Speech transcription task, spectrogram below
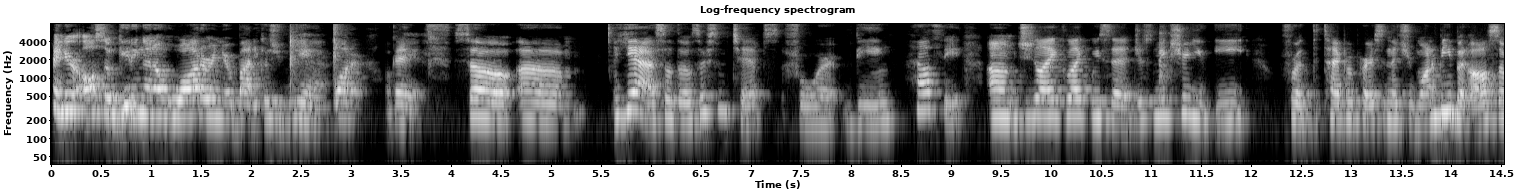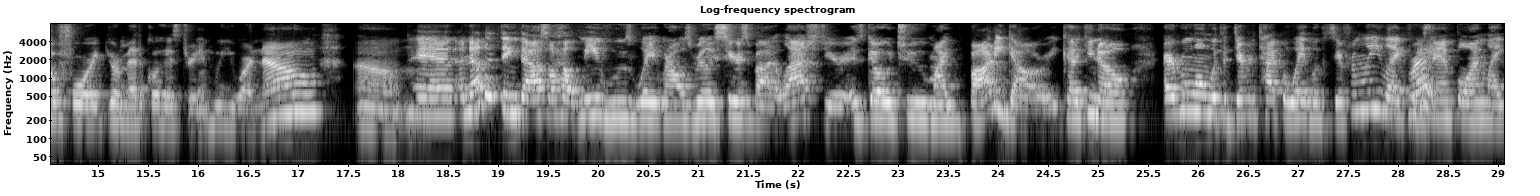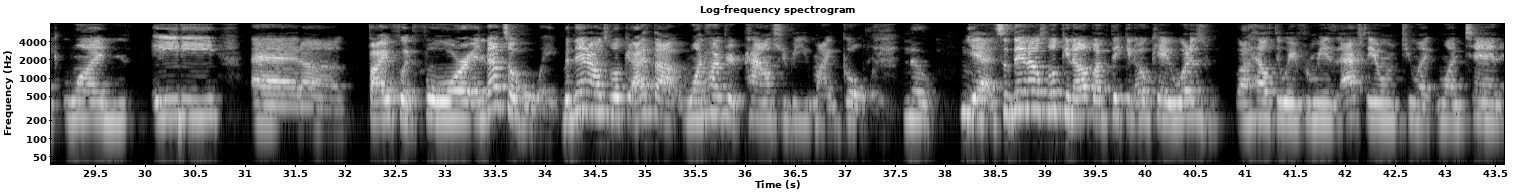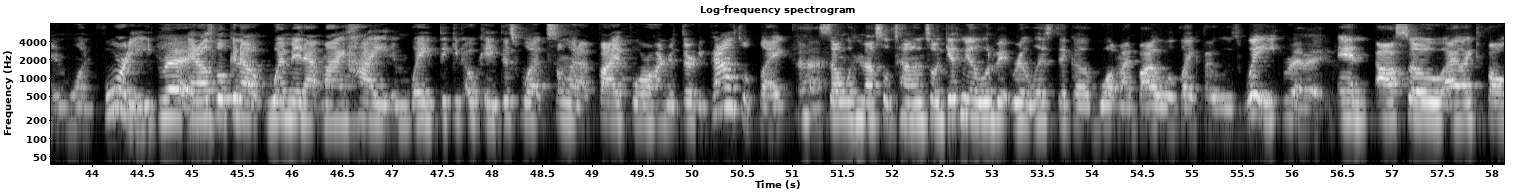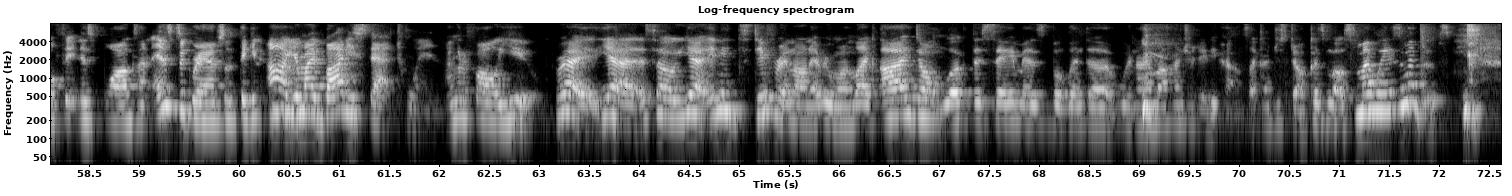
and you're also getting enough water in your body because you need Yeah. water. Okay, so um, yeah, so those are some tips for being healthy. Um, like like we said, just make sure you eat for the type of person that you want to be, but also for your medical history and who you are now. Um, And another thing that also helped me lose weight when I was really serious about it last year is go to my body gallery because you know everyone with a different type of weight looks differently. Like for Right. example, I'm like 180 at uh, five foot four, and that's overweight. But then I was looking, I thought 100 pounds should be my goal no. Yeah. So then I was looking up. I'm thinking, okay, what is a healthy weight for me? Is actually between like 110 and 140. Right. And I was looking up women at my height and weight, thinking, okay, this is what someone at 5'4", 130 pounds look like. uh-huh. Someone with muscle tone. So it gives me a little bit realistic of what my body will look like if I lose weight. Right, right. And also, I like to follow fitness blogs on Instagram. So I'm thinking, oh, you're my body stat twin. I'm going to follow you. Right. Yeah. So yeah, and it's different on everyone. Like I don't look the same as Belinda when I'm 180 pounds. Like I just don't, because most of my weight is in my boobs.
